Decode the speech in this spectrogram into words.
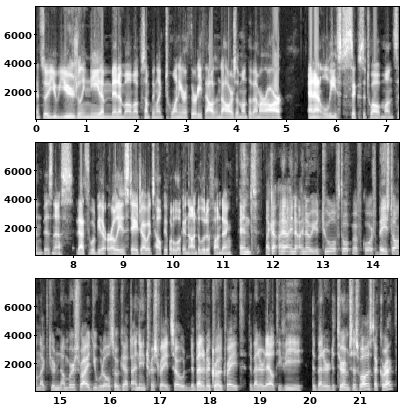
And so you usually need a minimum of something like twenty or thirty thousand dollars a month of MRR and at least six to 12 months in business. That would be the earliest stage I would tell people to look at non-dilutive funding. And like I, I know your tool, of, of course, based on like your numbers, right? You would also get an interest rate. So the better the growth rate, the better the LTV, the better the terms as well. Is that correct?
